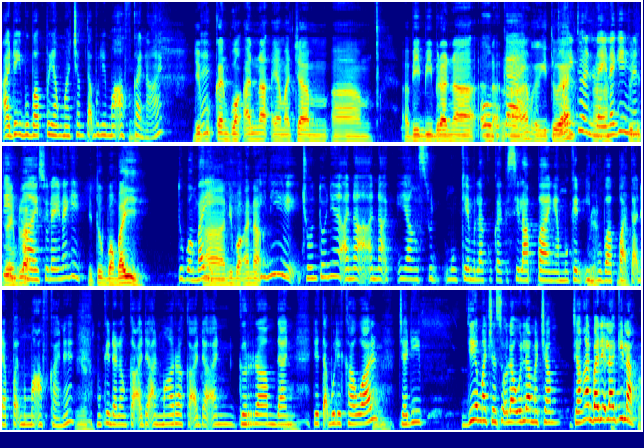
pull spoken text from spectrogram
ada ibu bapa yang macam tak boleh maafkan hmm. lah eh dia eh? bukan buang anak yang macam um, baby beranak oh anak, bukan ah, bukan gitu itu, eh itu lain lagi nanti ah isu lain lagi itu buang bayi Tu buang bayi. Ah, ni buang anak. Ini contohnya anak-anak yang sud- mungkin melakukan kesilapan yang mungkin ibu yeah, bapa yeah. tak dapat memaafkan eh. Yeah. Mungkin dalam keadaan marah, keadaan geram dan hmm. dia tak boleh kawal. Hmm. Jadi dia macam seolah-olah macam jangan balik lagi lah. Ha.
